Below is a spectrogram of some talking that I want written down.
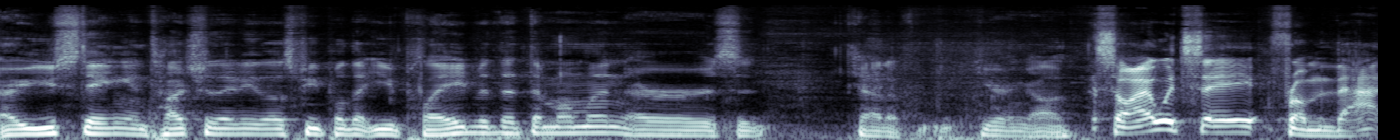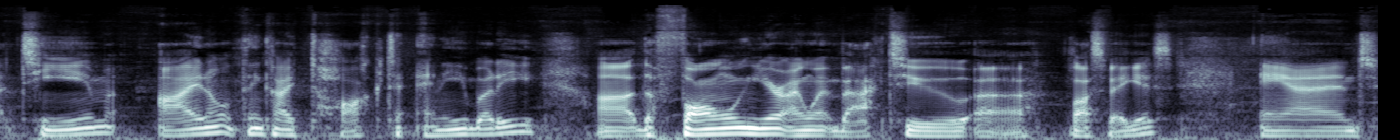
are you staying in touch with any of those people that you played with at the moment, or is it kind of hearing on. So I would say from that team, I don't think I talked to anybody. Uh, the following year, I went back to uh, Las Vegas, and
